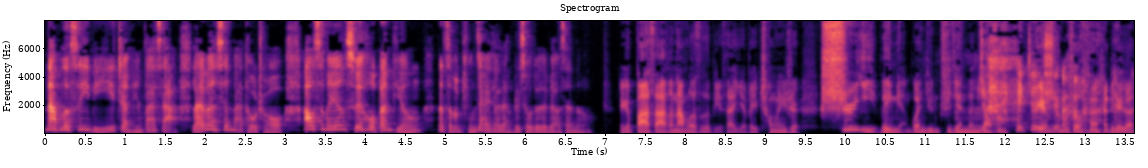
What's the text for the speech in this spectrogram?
那不勒斯一比一战平巴萨，莱万先拔头筹，奥斯梅恩随后扳平。那怎么评价一下两支球队的表现呢？这个巴萨和那不勒斯的比赛也被称为是失意卫冕冠军之间的嗯较量。还还真是为什么这么说呢？这个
